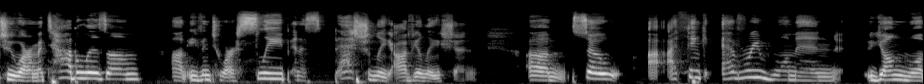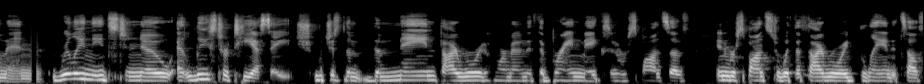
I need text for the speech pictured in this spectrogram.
to our metabolism, um, even to our sleep, and especially ovulation. Um, so, I think every woman, young woman, really needs to know at least her TSH, which is the, the main thyroid hormone that the brain makes in response of in response to what the thyroid gland itself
